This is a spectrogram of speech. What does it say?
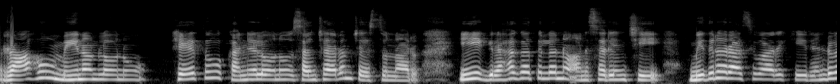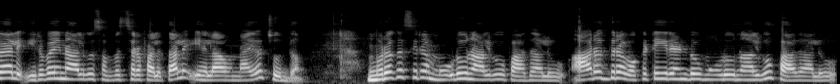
రాహు మీనంలోను కేతు కన్యలోను సంచారం చేస్తున్నారు. ఈ గ్రహగతులను అనుసరించి మిథున రాశి వారికి రెండు వేల ఇరవై నాలుగు సంవత్సర ఫలితాలు ఎలా ఉన్నాయో చూద్దాం. మురగశిర మూడు నాలుగు పాదాలు ఆరుద్ర ఒకటి రెండు మూడు నాలుగు పాదాలు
